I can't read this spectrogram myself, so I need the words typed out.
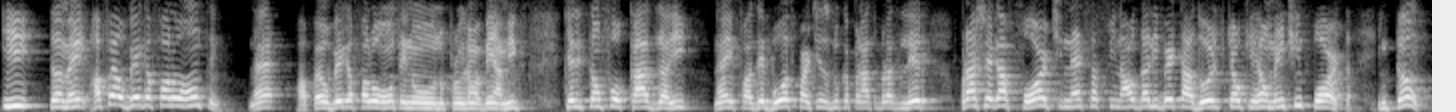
e também Rafael Veiga falou ontem né? Rafael Veiga falou ontem no, no programa Bem Amigos que eles estão focados aí né, em fazer boas partidas no Campeonato Brasileiro para chegar forte nessa final da Libertadores, que é o que realmente importa. Então,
